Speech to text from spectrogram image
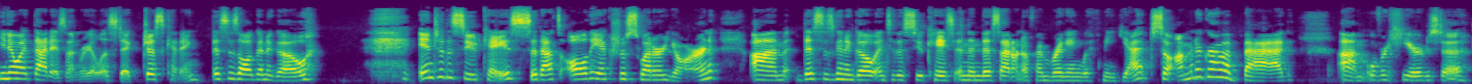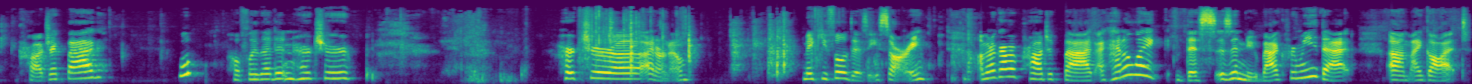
You know what? That is unrealistic. Just kidding. This is all gonna go into the suitcase. So that's all the extra sweater yarn. Um, this is gonna go into the suitcase and then this I don't know if I'm bringing with me yet. So I'm gonna grab a bag um, over here, just a project bag. Whoop, hopefully that didn't hurt your, hurt your, uh, I don't know, make you feel dizzy, sorry. I'm gonna grab a project bag. I kind of like, this is a new bag for me that um, I got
